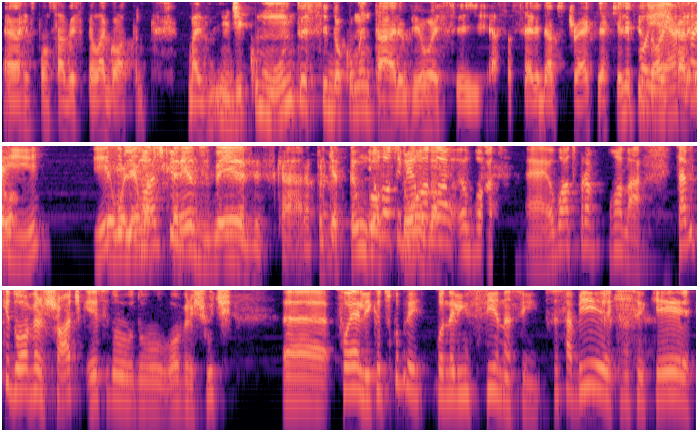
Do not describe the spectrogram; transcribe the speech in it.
é, responsáveis pela Gotham. Mas indico muito esse documentário, viu? Esse, essa série da Abstract. E aquele episódio, Foi essa cara, aí. Eu, eu olhei umas três vezes, cara, porque é tão eu gostoso. eu boto, eu boto, é, eu boto pra rolar. Sabe que do Overshot, esse do, do Overshoot, é, foi ali que eu descobri. Quando ele ensina assim, você sabia que não sei o quê,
